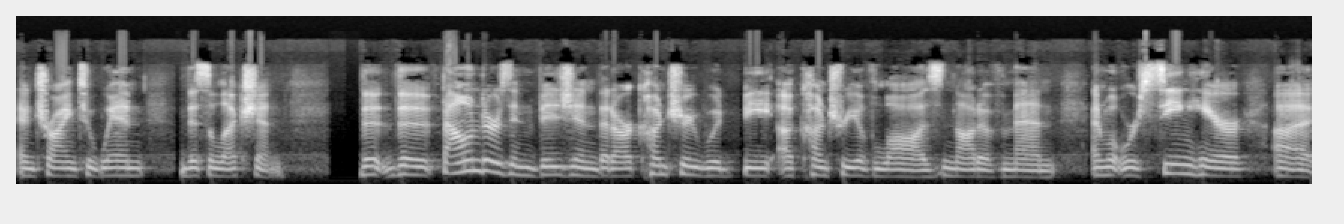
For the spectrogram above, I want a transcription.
and trying to win this election the the founders envisioned that our country would be a country of laws, not of men. And what we're seeing here, uh,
